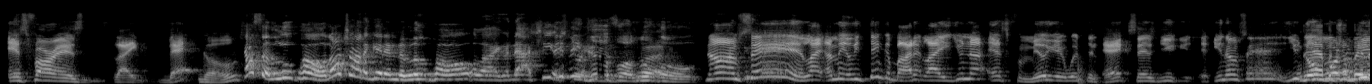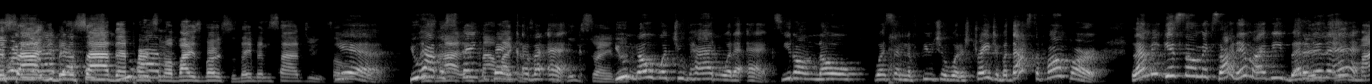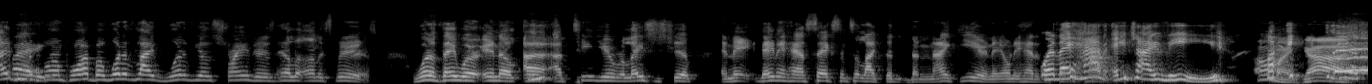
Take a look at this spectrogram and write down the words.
As far as like that goes. That's a loophole. Don't try to get in the loophole. Like, nah, she It'd is be good for a loophole. No, I'm saying, like, I mean, if you think about it, like, you're not as familiar with an ex as you, you, you know what I'm saying? You know Yeah, more but you've than been people. inside- inside. You've been that inside person. that person, have- or vice versa. They've been inside you. So yeah. You it's have a not- it's stink bank like of an ex. You know what you've had with an ex. You don't know what's in the future with a stranger, but that's the fun part. Let me get some excited. It might be better It, than the it ex. might be Like, the fun part, but what if like what if your stranger is hella unexperienced? What if they were in a a, a 10 year relationship and they, they didn't have sex until like the, the ninth year and they only had it Or they have times? HIV. Oh my God.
